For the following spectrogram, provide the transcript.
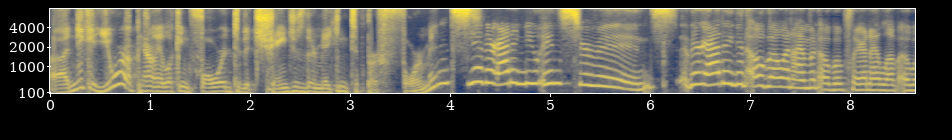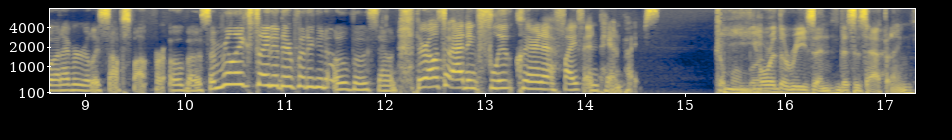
Uh, Nika, you were apparently looking forward to the changes they're making to performance. Yeah, they're adding new instruments. They're adding an oboe, and I'm an oboe player, and I love oboe, and I have a really soft spot for oboe. So I'm really excited they're putting an oboe sound. They're also adding flute, clarinet, fife, and panpipes. Come on, you're the reason this is happening.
